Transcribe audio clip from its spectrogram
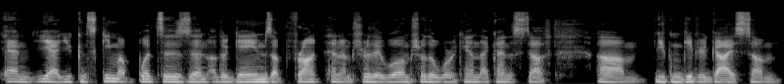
and yeah, you can scheme up blitzes and other games up front, and I'm sure they will. I'm sure they're working on that kind of stuff um, you can give your guys some,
